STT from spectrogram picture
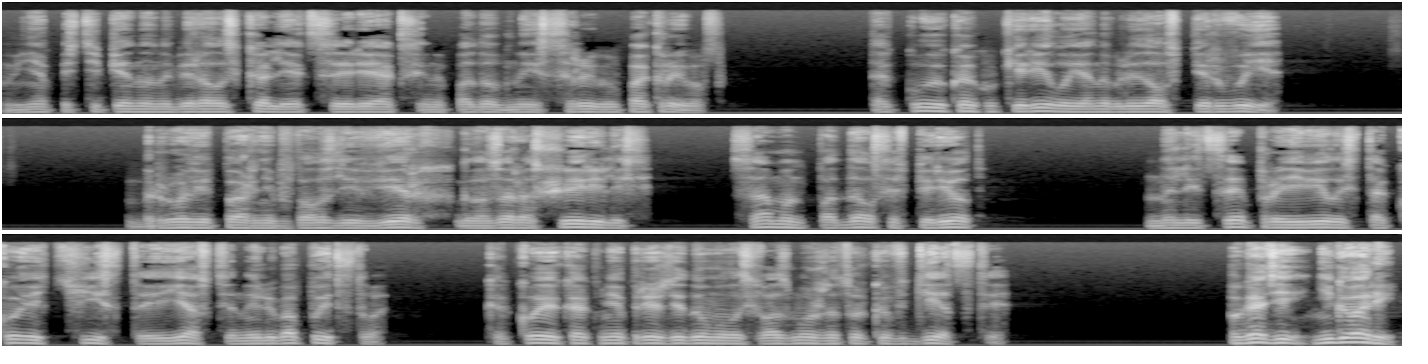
У меня постепенно набиралась коллекция реакций на подобные срывы покрывов. Такую, как у Кирилла, я наблюдал впервые. Брови парня поползли вверх, глаза расширились. Сам он подался вперед. На лице проявилось такое чистое и явственное любопытство, какое, как мне прежде думалось, возможно только в детстве. «Погоди, не говори!»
